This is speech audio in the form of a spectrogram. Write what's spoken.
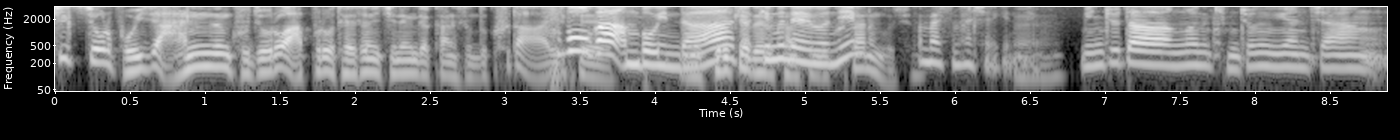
실질적으로 보이지 않는 구조로 앞으로 대선이 진행될 가능성도 크다. 후보가 안 보인다. 될 김은혜 의원님. 한 말씀 하셔야겠네요. 네. 민주당은 김종인 위원장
